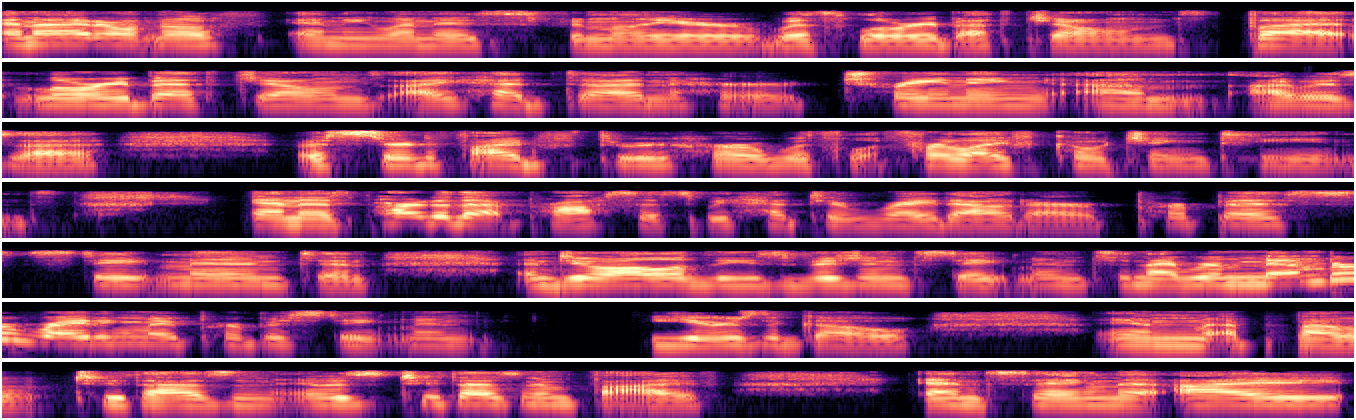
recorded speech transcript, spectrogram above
and I don't know if anyone is familiar with Laurie Beth Jones, but Laurie Beth Jones, I had done her training. Um, I was a, I was certified through her with for life coaching teens, and as part of that process, we had to write out our purpose statement and and do all of these vision statements. And I remember writing my purpose statement years ago in about 2000 it was 2005 and saying that i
